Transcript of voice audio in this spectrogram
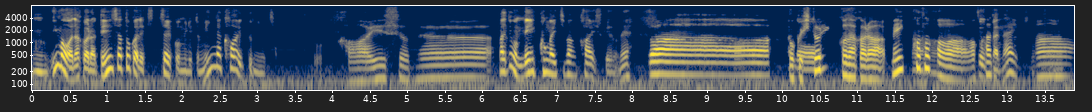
うん。今はだから電車とかでちっちゃい子見るとみんな可愛く見えちゃう。可愛いっすよね。まあでも姪っ子が一番可愛いですけどね。うわー。僕一人っ子だから、姪っ子とかはわかんない。そうか、ないでしょうねあ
